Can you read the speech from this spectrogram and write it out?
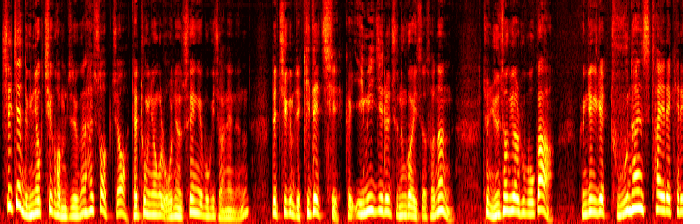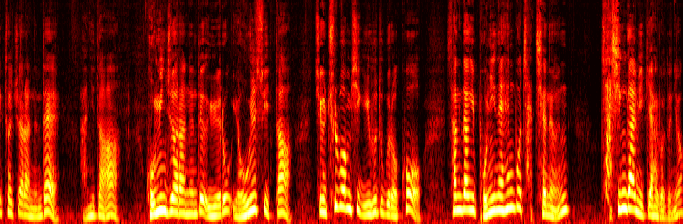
실제 능력치 검증은 할 수 없죠. 대통령을 5년 수행해 보기 전에는. 근데 지금 이제 기대치, 그 이미지를 주는 거에 있어서는 전 윤석열 후보가 굉장히 이게 둔한 스타일의 캐릭터일 줄 알았는데 아니다. 곰인 줄 알았는데 의외로 여우일 수 있다. 지금 출범식 이후도 그렇고 상당히 본인의 행보 자체는 자신감 있게 하거든요.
